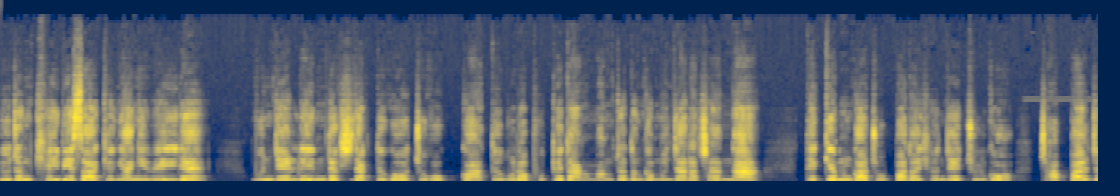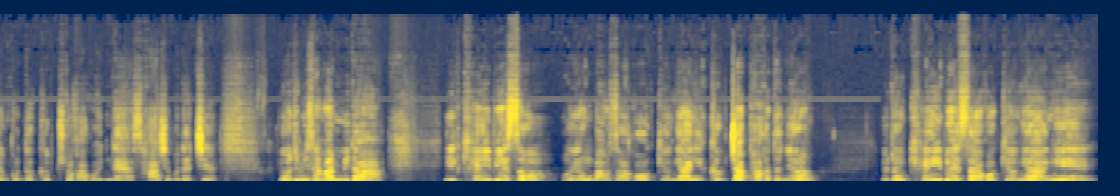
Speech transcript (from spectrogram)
요즘 KBS와 경향이 왜 이래? 문재인 레임덕 시작되고 조국과 더불어 부패당 망조던 거 뭔지 알아차렸나? 대깨문과 족바도 현재 줄고 좌빨 정권도 급추락하고 있네. 45대 7. 요즘 이상합니다. 이 KBS 어영방송하고 경향이 극좌파거든요. 요즘 KBS하고 경향이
